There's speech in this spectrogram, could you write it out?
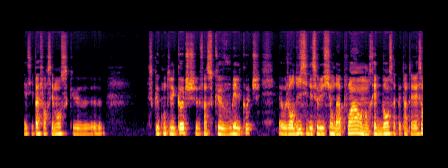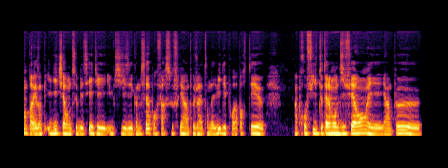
Et c'est pas forcément ce que ce que comptait le coach, enfin ce que voulait le coach. Aujourd'hui, c'est des solutions d'un point, en entrée de banc, ça peut être intéressant. Par exemple, Illich, avant de se blesser, était utilisé comme ça pour faire souffler un peu Jonathan David et pour apporter euh, un profil totalement différent et un peu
